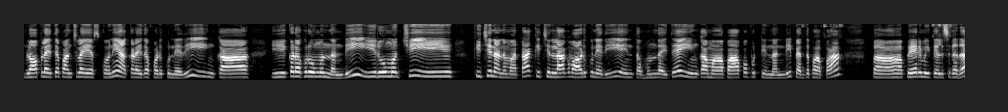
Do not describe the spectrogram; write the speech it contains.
లోపల అయితే పంచలో వేసుకొని అక్కడైతే పడుకునేది. ఇంకా ఇక్కడ ఒక రూమ్ ఉందండి. ఈ రూమ్ వచ్చి కిచెన్ అనమాట కిచెన్ లాగా వాడుకునేది ఇంత ముందు అయితే ఇంకా మా పాప పుట్టిందండి పెద్ద పాప. పేరు మీకు తెలుసు కదా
